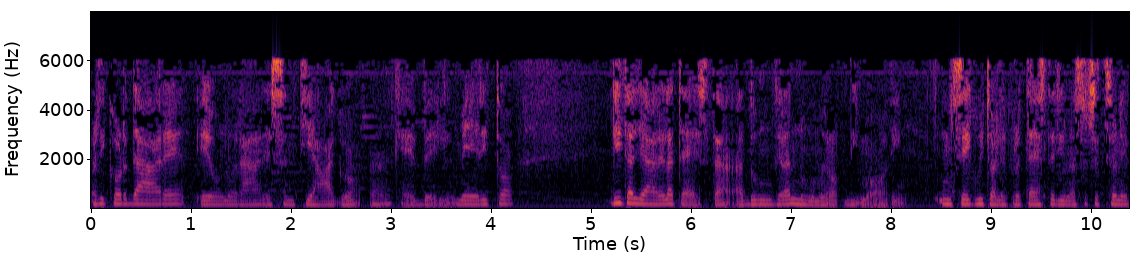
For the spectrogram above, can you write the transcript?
ricordare e onorare Santiago, eh, che ebbe il merito di tagliare la testa ad un gran numero di mori. In seguito alle proteste di un'associazione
